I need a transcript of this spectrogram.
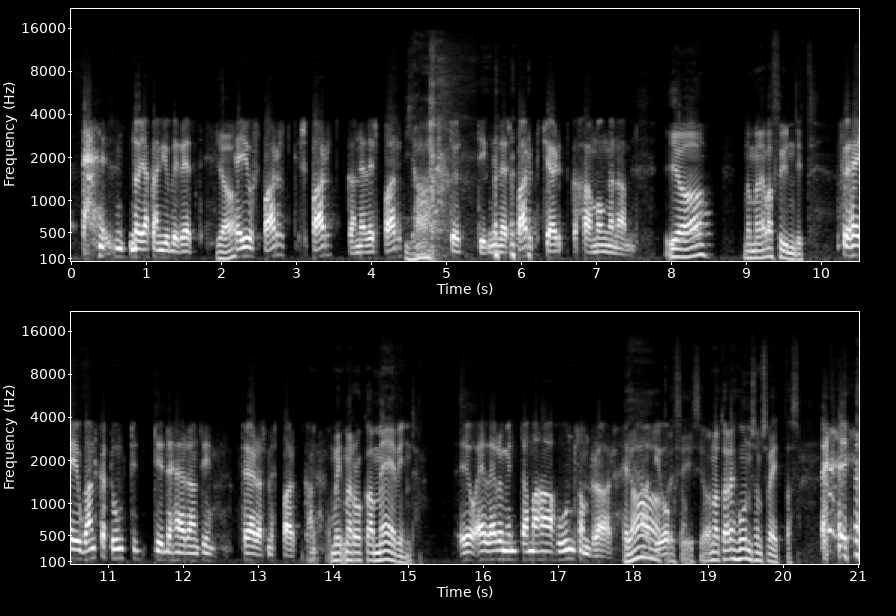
Nå, jag kan ju berätta. Ja. Det är ju spark, sparkan eller Ja. sparkstöttingen eller sparkkärka har många namn. ja, no, men det var fyndigt. För det är ju ganska tomt till, det här att färdas med sparkan. Om inte man råkar medvind. Jo, eller om inte man har hund som drar. Ja, precis. Ja, nå, då är det hon som svettas.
